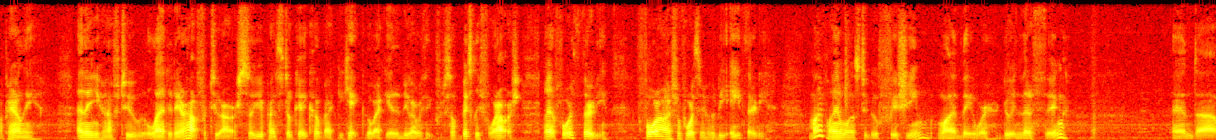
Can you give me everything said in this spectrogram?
apparently, and then you have to let it air out for two hours. So your pets still can't come back. You can't go back in and do everything. For, so basically four hours. At 4.30, four hours from 4.30 would be 8.30. My plan was to go fishing while they were doing their thing. And uh,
